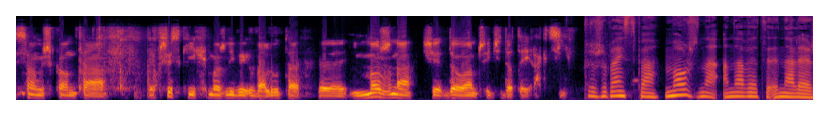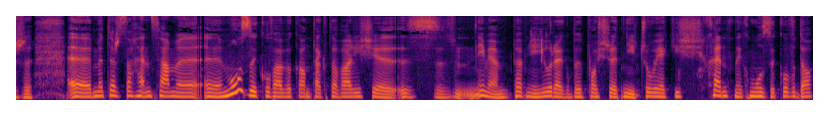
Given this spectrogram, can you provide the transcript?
Są już konta we wszystkich możliwych walutach i można się dołączyć do tej akcji. Proszę Państwa, można, a nawet należy. E, my też zachęcamy e, muzyków, aby kontaktowali się z, nie wiem, pewnie Jurek by pośredniczył, jakichś chętnych muzyków do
